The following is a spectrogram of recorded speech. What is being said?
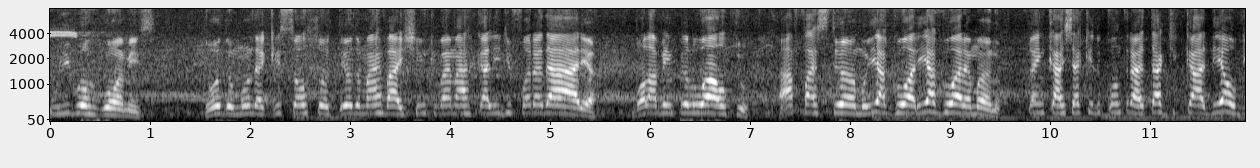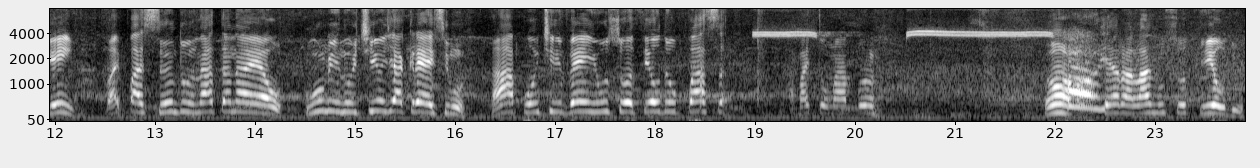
O Igor Gomes. Todo mundo aqui, só o sorteio do mais baixinho que vai marcar ali de fora da área. Bola vem pelo alto. Afastamos. E agora? E agora, mano? para encaixar aquele contra-ataque. Cadê alguém? Vai passando o Natanael. Um minutinho de acréscimo. A ponte vem, o Soteudo passa. Vai tomar banho. Oh, era lá no Soteudo.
